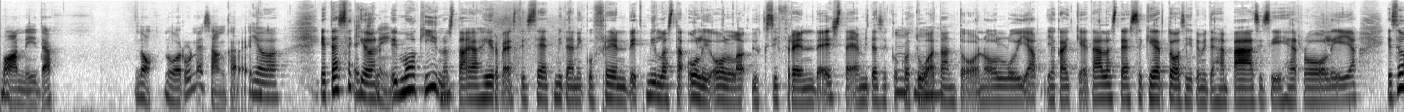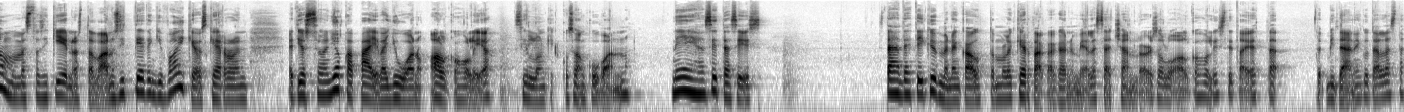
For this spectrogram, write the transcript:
vaan niitä no, nuoruuden sankareita. Joo, ja tässäkin Eks on, niin? mua kiinnostaa ihan hirveästi se, että mitä niinku frendit, millaista oli olla yksi frendeistä ja mitä se koko mm-hmm. tuotanto on ollut ja, ja kaikkea tällaista, ja se kertoo siitä, miten hän pääsi siihen rooliin, ja, ja se on mun mielestä tosi kiinnostavaa. No sitten tietenkin vaikeuskerroin, että jos se on joka päivä juonut alkoholia silloinkin, kun se on kuvannut, niin eihän sitä siis, Tähän tehtiin kymmenen kautta. Mulle kertaakaan käynyt mielessä, että Chandler olisi ollut alkoholisti tai että mitään niin kuin tällaista.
